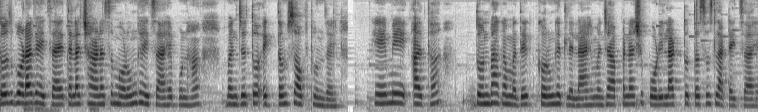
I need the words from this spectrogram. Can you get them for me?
तोच गोळा घ्यायचा आहे त्याला छान असं मळून घ्यायचं आहे पुन्हा म्हणजे तो एकदम सॉफ्ट होऊन जाईल. हे मी आता दोन भागामध्ये करून घेतलेलं आहे म्हणजे आपण अशी पोळी लाटतो तसंच लाटायचं आहे.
